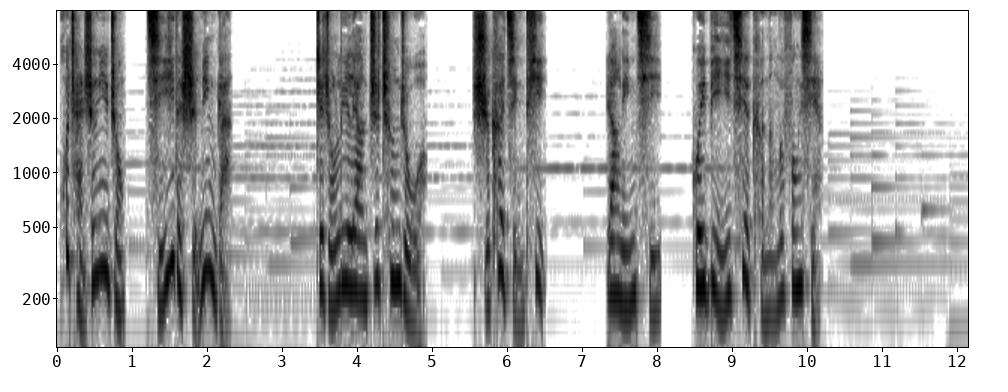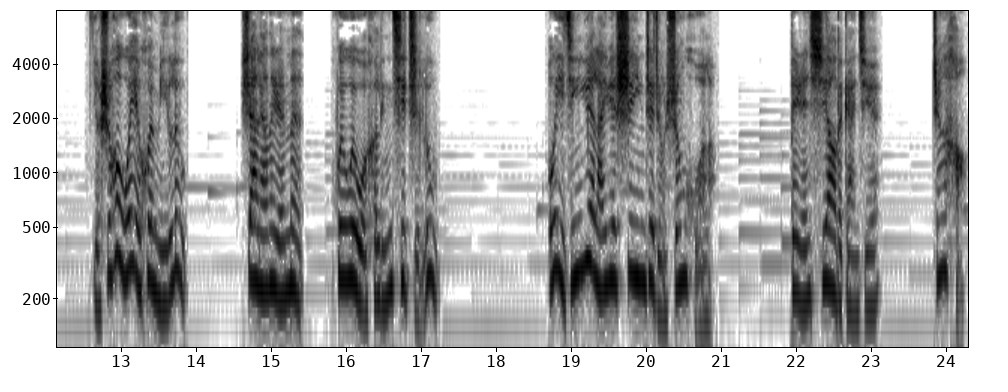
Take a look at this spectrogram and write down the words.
会产生一种奇异的使命感。这种力量支撑着我。时刻警惕，让林奇规避一切可能的风险。有时候我也会迷路，善良的人们会为我和林奇指路。我已经越来越适应这种生活了，被人需要的感觉真好。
